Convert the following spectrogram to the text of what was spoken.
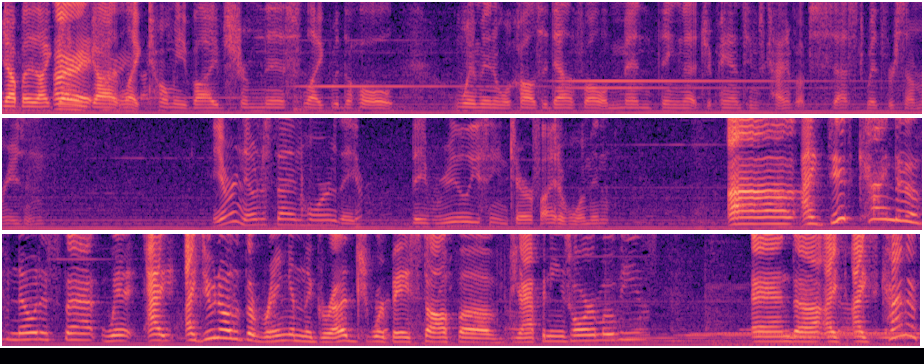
Yeah, but I kind of Alright, got alright. like Tomie vibes from this, like with the whole women will cause the downfall of men thing that Japan seems kind of obsessed with for some reason. You ever notice that in horror? They they really seem terrified of women. Uh, I did kind of notice that with I I do know that The Ring and The Grudge were based off of Japanese horror movies, and uh, I I kind of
